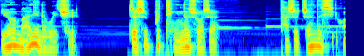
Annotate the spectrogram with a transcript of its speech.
女儿满脸的委屈，只是不停的说着：“她是真的喜欢。”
